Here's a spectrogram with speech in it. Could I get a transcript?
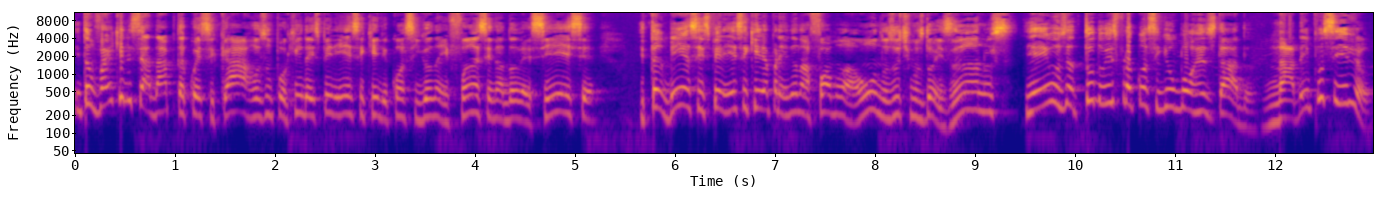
Então vai que ele se adapta com esse carro, usa um pouquinho da experiência que ele conseguiu na infância e na adolescência, e também essa experiência que ele aprendeu na Fórmula 1 nos últimos dois anos, e aí usa tudo isso para conseguir um bom resultado. Nada é impossível.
